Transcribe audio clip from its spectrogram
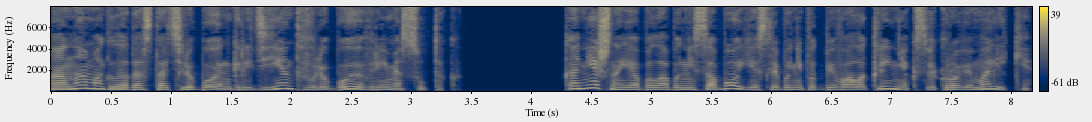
Она могла достать любой ингредиент в любое время суток. Конечно, я была бы не собой, если бы не подбивала клиник свекрови Малики.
